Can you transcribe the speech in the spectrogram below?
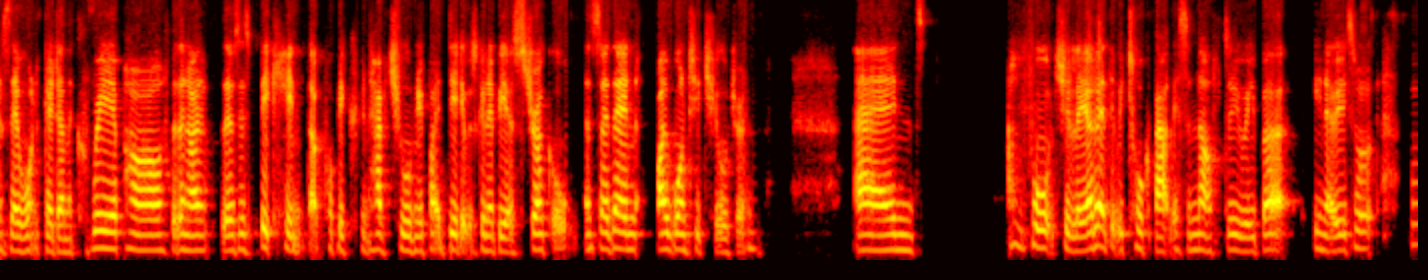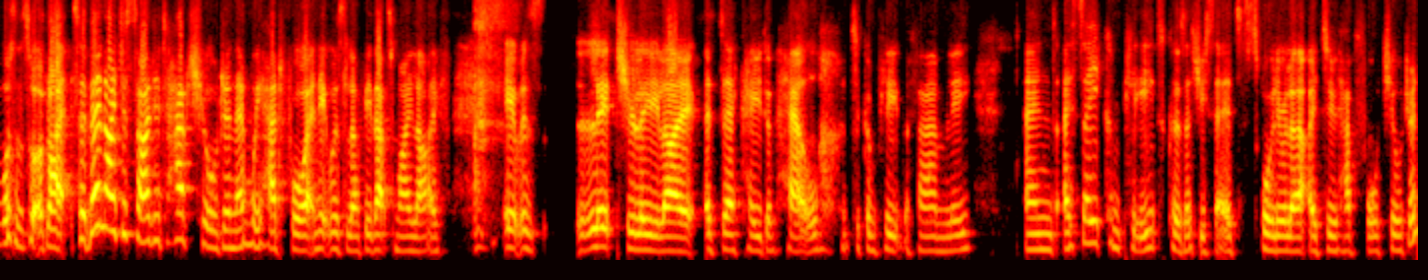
as they want to go down the career path but then i there was this big hint that I probably couldn't have children. If i did it was going to be a struggle. And so then i wanted children. And unfortunately i don't think we talk about this enough do we? But you know it's wasn't sort of like so then i decided to have children then we had four and it was lovely that's my life. It was literally like a decade of hell to complete the family. And i say complete because as you said spoiler alert i do have four children.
